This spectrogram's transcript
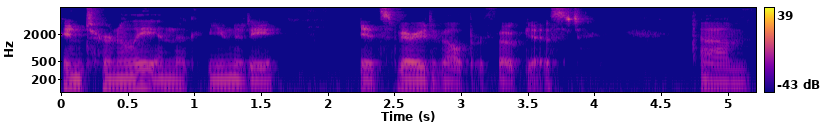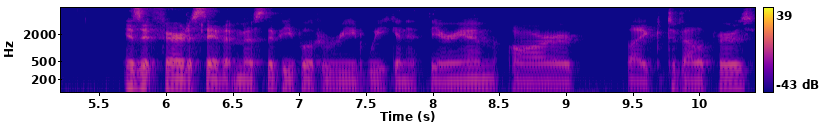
internally in the community, it's very developer focused. Um, is it fair to say that most of the people who read Week in Ethereum are like developers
